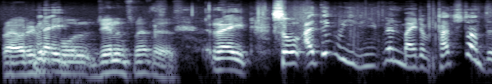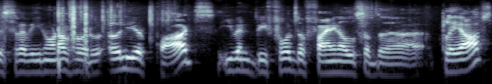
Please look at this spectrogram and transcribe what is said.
priority right. poll Jalen Smith is. Right. So I think we even might have touched on this, Ravi, in one of our earlier parts, even before the finals of the playoffs.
